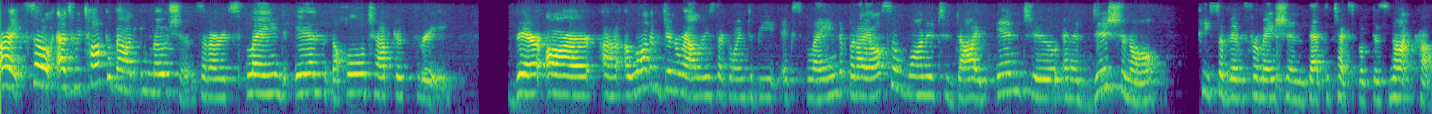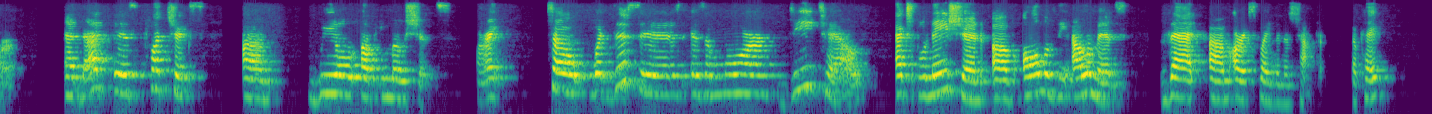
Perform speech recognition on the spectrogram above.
All right, so as we talk about emotions that are explained in the whole chapter three, there are uh, a lot of generalities that are going to be explained, but I also wanted to dive into an additional piece of information that the textbook does not cover. And that is Plutchik's um, Wheel of Emotions. All right. So what this is, is a more detailed explanation of all of the elements that um, are explained in this chapter. Okay.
